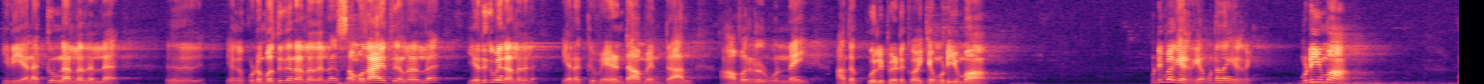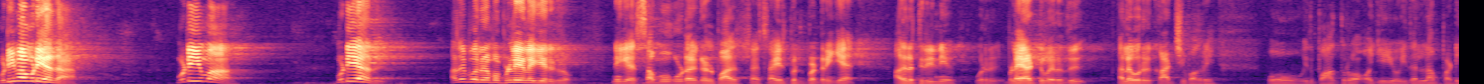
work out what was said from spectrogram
இது எனக்கும் நல்லதல்ல. எங்கள் குடும்பத்துக்கும் நல்லதல்ல. சமுதாயத்துக்கும் நல்லதல்ல. எதுக்குமே நல்லதில்லை. எனக்கு வேண்டாம் என்றால் அவர்கள் உன்னை அந்த கூலிப்பு எடுக்க வைக்க முடியுமா? முடியுமா கேட்குறீங்க உங்கள்கிட்ட தான் கேட்குறீங்க முடியுமா? முடியுமா முடியாதா? முடியுமா? முடியாது. அதே போல் நம்ம பிள்ளைகளே இருக்கிறோம். நீங்கள் சமூக ஊடகங்கள் பா ஸ்பெண்ட் பண்ணுறீங்க அதில் திடீர்னு ஒரு விளையாட்டு வருது. அதில் ஒரு காட்சி பார்க்குறீங்க. ஓ இது பார்க்குறோம். ஐயோ இதெல்லாம் படி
